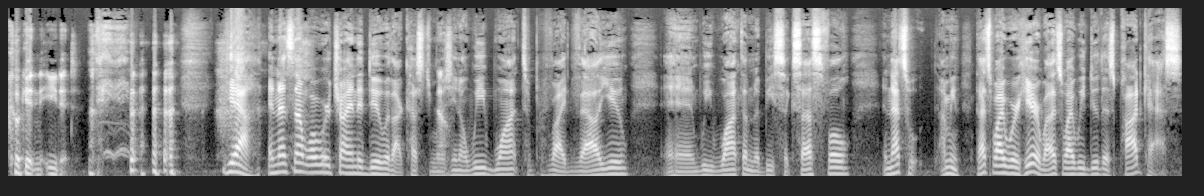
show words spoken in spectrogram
cook it, and eat it. yeah, and that's not what we're trying to do with our customers. No. You know, we want to provide value, and we want them to be successful, and that's I mean, that's why we're here. That's why we do this podcast.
